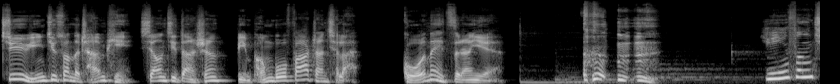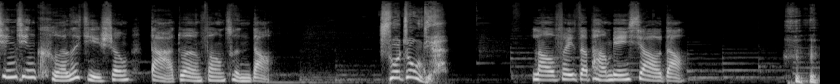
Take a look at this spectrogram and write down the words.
基于云计算的产品相继诞生并蓬勃发展起来，国内自然也。云峰轻轻咳了几声，打断方寸道：“说重点。”老飞在旁边笑道。呵呵，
